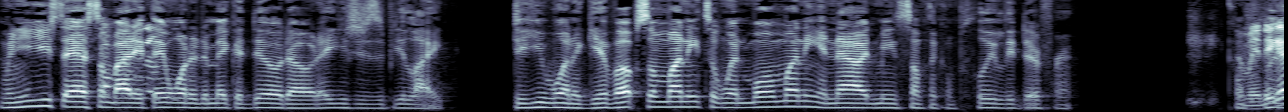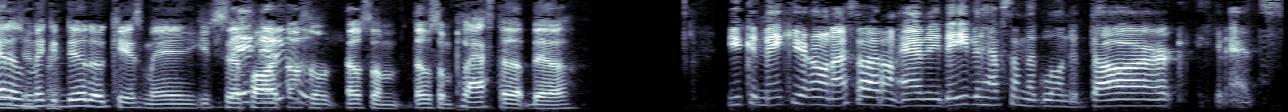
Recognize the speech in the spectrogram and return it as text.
when you used to ask somebody if they wanted to make a dildo, they used to just be like, "Do you want to give up some money to win more money?" And now it means something completely different. I mean, they got those make a deal dildo kits, man. You get yourself They hard, throw some, throw some, throw some plaster up there. You can make your own. I saw it on Avenue. They even have some that glow in the dark. You can add s-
